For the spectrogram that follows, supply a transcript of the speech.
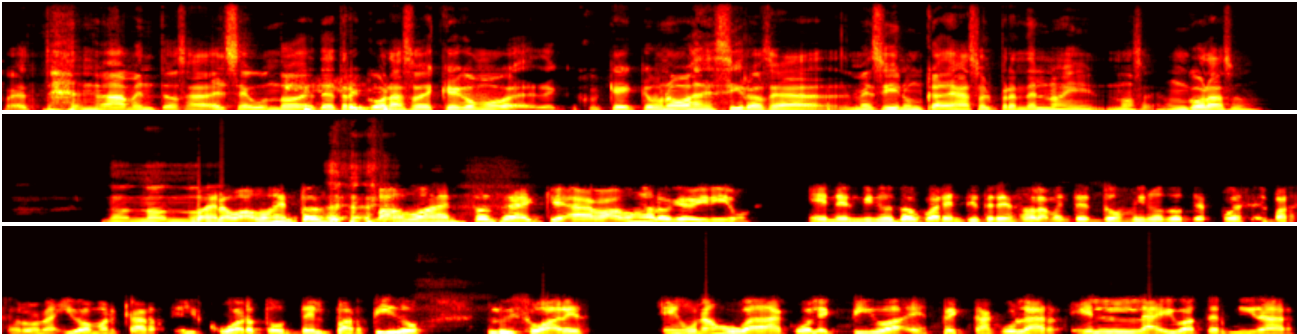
Pues nuevamente, o sea, el segundo de, tres golazos es que como, eh, que, uno va a decir, o sea, Messi nunca deja sorprendernos y no sé, un golazo. No, no, no. Bueno, vamos entonces, vamos entonces a que, ah, vamos a lo que vinimos. En el minuto 43, solamente dos minutos después, el Barcelona iba a marcar el cuarto del partido. Luis Suárez, en una jugada colectiva espectacular, él la iba a terminar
